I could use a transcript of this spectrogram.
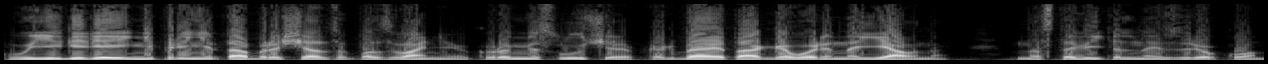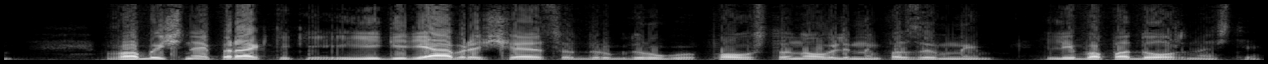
У егерей не принято обращаться по званию, кроме случаев, когда это оговорено явно, наставительно изрек он. В обычной практике егеря обращаются друг к другу по установленным позывным, либо по должности.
